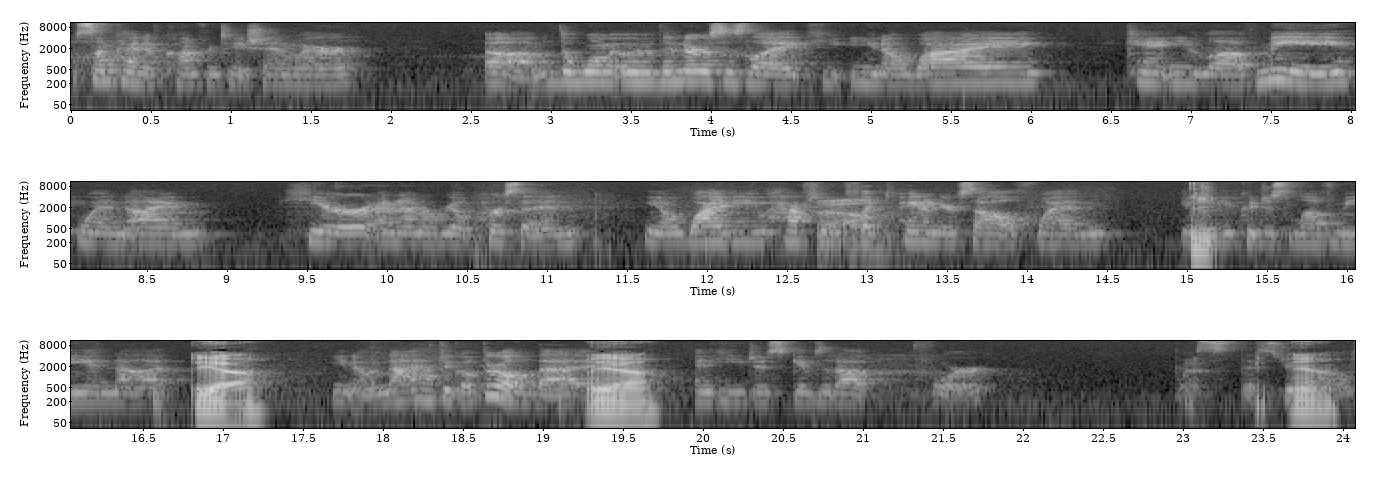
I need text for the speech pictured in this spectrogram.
some kind of confrontation where um, the woman or the nurse is like, you know, why can't you love me when I'm here and I'm a real person? You know, why do you have to Wow. inflict pain on yourself when you know mm. you could just love me and not Yeah. you know not have to go through all of that? Yeah. And he just gives it up for this this dream Yeah. world.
